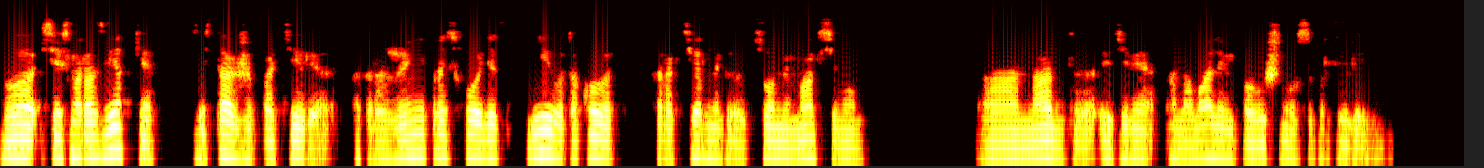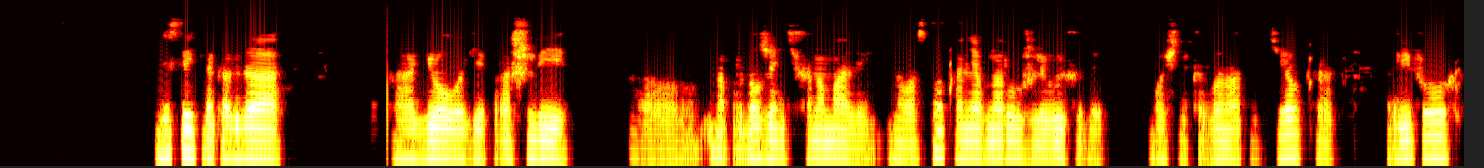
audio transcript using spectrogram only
В сейсморазведке здесь также потеря отражений происходит и вот такой вот характерный гравитационный максимум над этими аномалиями повышенного сопротивления. Действительно, когда а, геологи прошли а, на продолжение этих аномалий на восток, они обнаружили выходы мощных карбонатных тел, рифовых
